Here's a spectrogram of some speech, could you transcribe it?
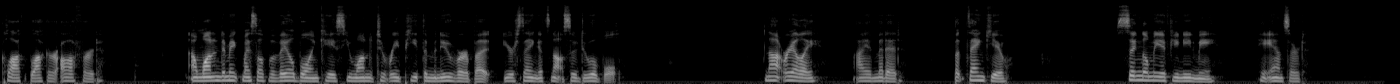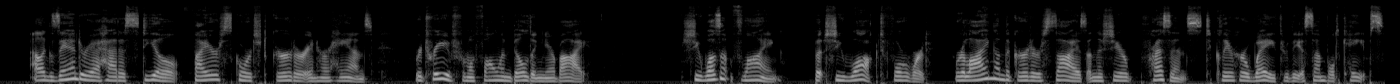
Clockblocker offered. I wanted to make myself available in case you wanted to repeat the maneuver, but you're saying it's not so doable. Not really, I admitted. But thank you. Signal me if you need me, he answered. Alexandria had a steel, fire scorched girder in her hands, retrieved from a fallen building nearby. She wasn't flying, but she walked forward, relying on the girder's size and the sheer presence to clear her way through the assembled capes.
